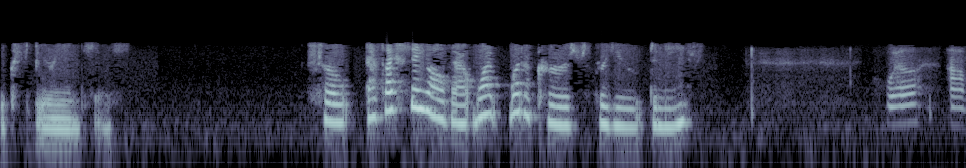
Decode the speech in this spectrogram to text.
experiences. So, as I say all that, what, what occurs for you, Denise? Well, um,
